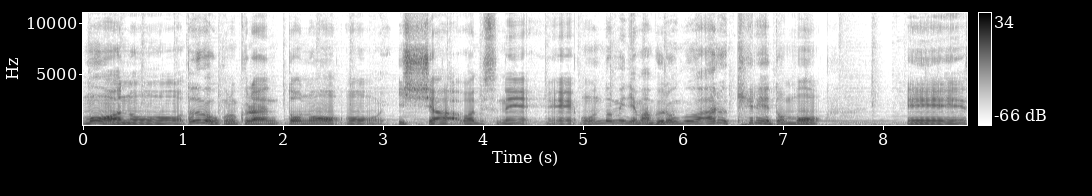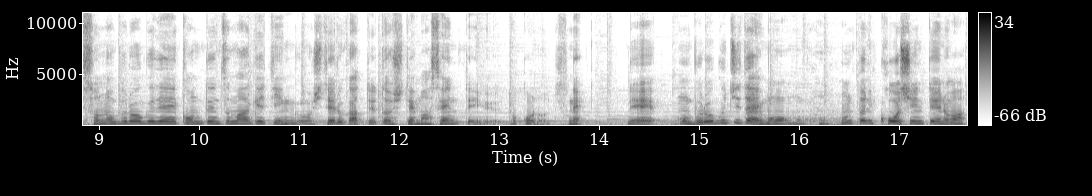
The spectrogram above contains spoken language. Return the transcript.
もうあの例えば僕のクライアントのお一社はですね、えー温度メディア、まあ、ブログはあるけれども、えーそのブログでコンテンツマーケティングをしてるかっていうとしてませんっていうところですね。で、もうブログ自体ももう本当に更新っていうのは、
